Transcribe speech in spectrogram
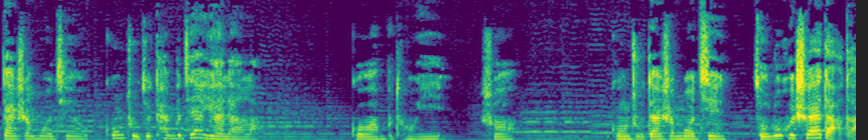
戴上墨镜，公主就看不见月亮了。”国王不同意，说：“公主戴上墨镜，走路会摔倒的。”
